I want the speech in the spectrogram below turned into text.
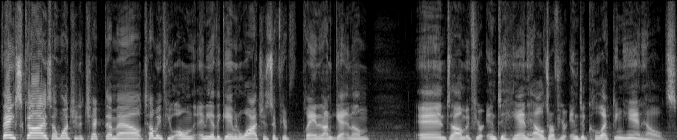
Thanks, guys. I want you to check them out. Tell me if you own any of the Game Watches, if you're planning on getting them, and um, if you're into handhelds or if you're into collecting handhelds,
